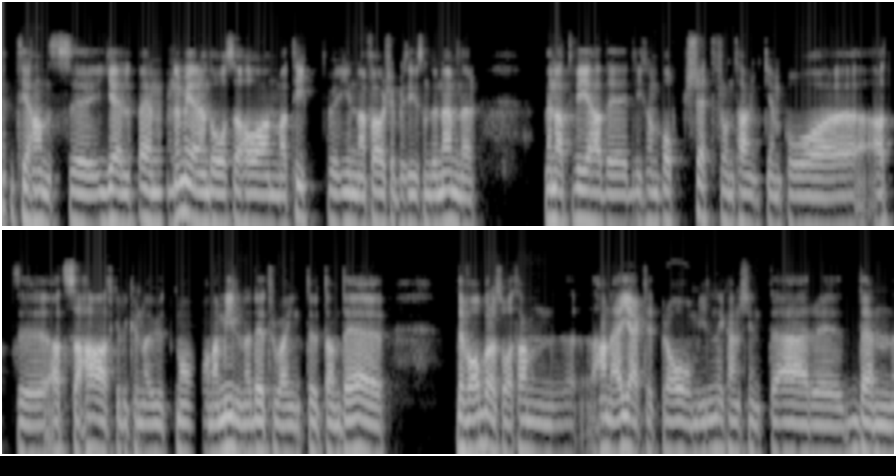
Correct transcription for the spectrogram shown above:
till hans eh, hjälp ännu mer ändå så har han Matip innanför sig, precis som du nämner. Men att vi hade liksom bortsett från tanken på eh, att, eh, att Zaha skulle kunna utmana Milner, det tror jag inte. Utan det, det var bara så att han, han är jäkligt bra och Milner kanske inte är den,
